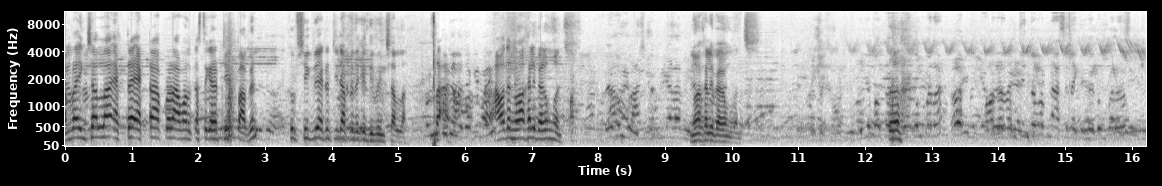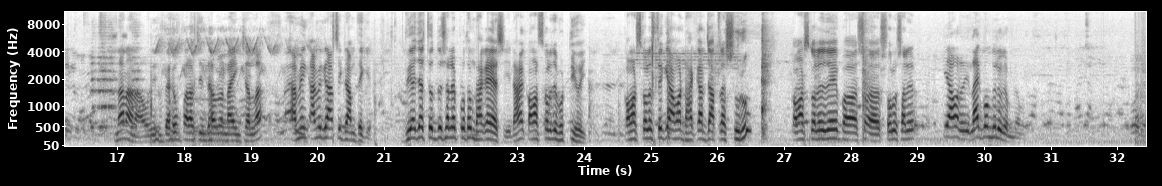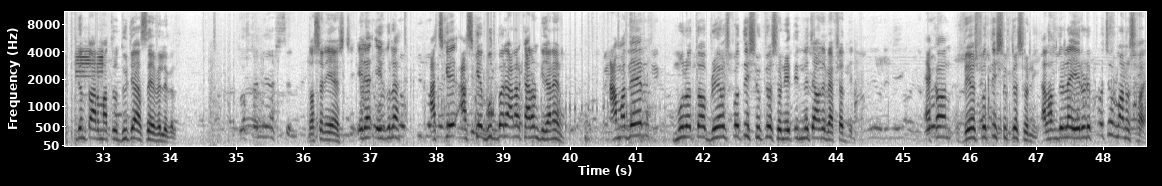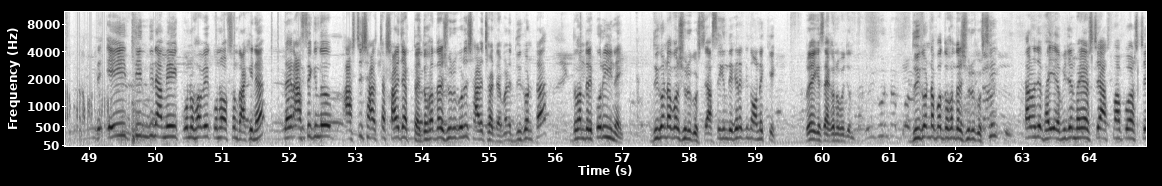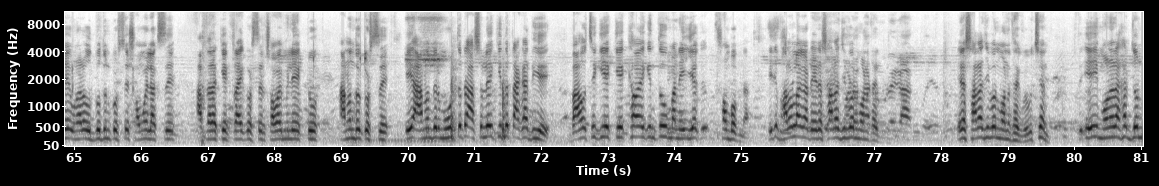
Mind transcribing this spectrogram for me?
আমরা ইনশাল্লাহ একটা একটা আপনারা আমার কাছ থেকে একটা ট্রিট পাবেন। খুব শীঘ্রই একটা ট্রিট আপনাদেরকে দিব ইনশাল্লাহ আমাদের নোয়াখালী বেগমগঞ্জ। নোয়াখালী বেগমগঞ্জ। না না না, ওই বেগম পাড়ার চিন্তা ভাবনা নাই ইনশাল্লাহ আমি আমি আছি গ্রাম থেকে। দুই হাজার চোদ্দ সালে প্রথম ঢাকায় আসি। ঢাকা কমার্স কলেজে ভর্তি হই। কমার্স কলেজ থেকে আমার ঢাকার যাত্রা শুরু। কমার্স কলেজে ষোলো সালে কি আমার লাইট বন্ধ হলো কেমন আমার? আর মাত্র দুইটা আছে অ্যাভেলেবেল দশটা নিয়ে আসছে। এটা এগুলা আজকে আজকে বুধবারে আনার কারণ কি জানেন? আমাদের মূলত বৃহস্পতি শুক্র শনি তিন হচ্ছে আমাদের ব্যবসার দিন। এখন বৃহস্পতি শুক্র শনি আলহামদুলিল্লাহ এর প্রচুর মানুষ হয়। এই তিন দিন আমি কোনোভাবে কোনো অপশন রাখি না। দেখেন আজকে কিন্তু আসছি সাড়ে সাড়ে চারটায় দোকানদারি শুরু করছি সাড়ে ছয়টায় মানে দুই ঘণ্টা দোকানদারি করেই নাই। দুই ঘণ্টা পর শুরু করছি। আজকে কিন্তু এখানে কিন্তু অনেক কেক রয়ে গেছে এখনও পর্যন্ত। দুই ঘণ্টা পর দোকানদারি শুরু করছি। কারণ যে ভাই, মিজান ভাই আসছে, আসমা আপু আসছে ওনারা উদ্বোধন করছে, সময় লাগছে, আপনারা কেক ট্রাই করছেন, সবাই মিলে একটু আনন্দ করছে। এই আনন্দের মুহূর্তটা আসলে কিন্তু টাকা দিয়ে বা হচ্ছে গিয়ে কেক খাওয়ায় কিন্তু মানে ইয়ে সম্ভব না। এই যে ভালো লাগাটা, এটা সারা জীবন মনে থাকবে। এটা সারা জীবন মনে থাকবে, বুঝছেন? তো এই মনে রাখার জন্য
